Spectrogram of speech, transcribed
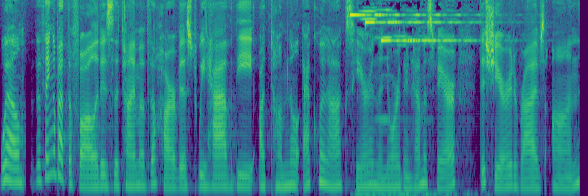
Well, the thing about the fall, it is the time of the harvest. We have the autumnal equinox here in the northern hemisphere. This year it arrives on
